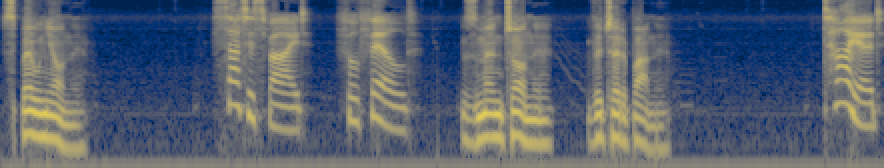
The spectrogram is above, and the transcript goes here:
spełniony. satisfied, fulfilled, Zmęczony, wyczerpany. Tired,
